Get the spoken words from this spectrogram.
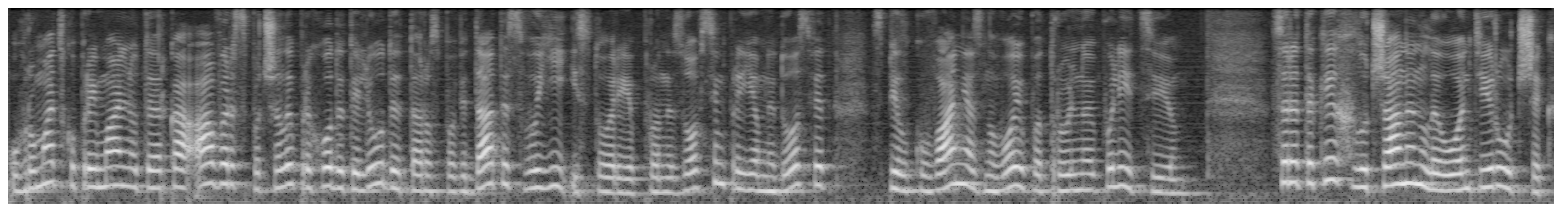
у громадську приймальну ТРК Аверс почали приходити люди та розповідати свої історії про не зовсім приємний досвід спілкування з новою патрульною поліцією. Серед таких лучанин Леонтій Рудчик.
